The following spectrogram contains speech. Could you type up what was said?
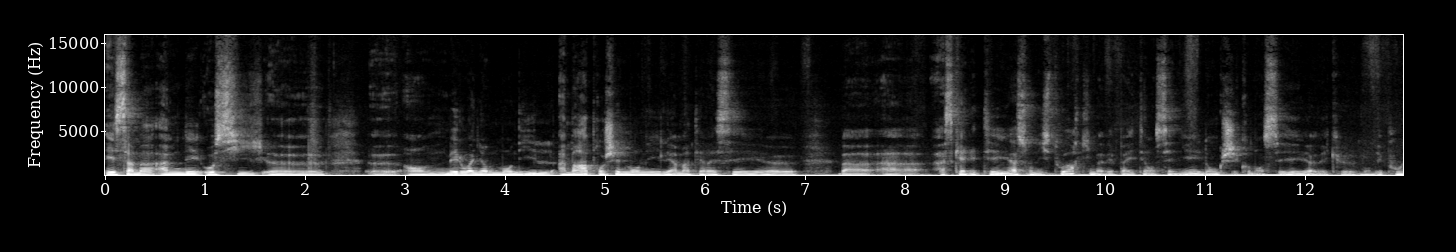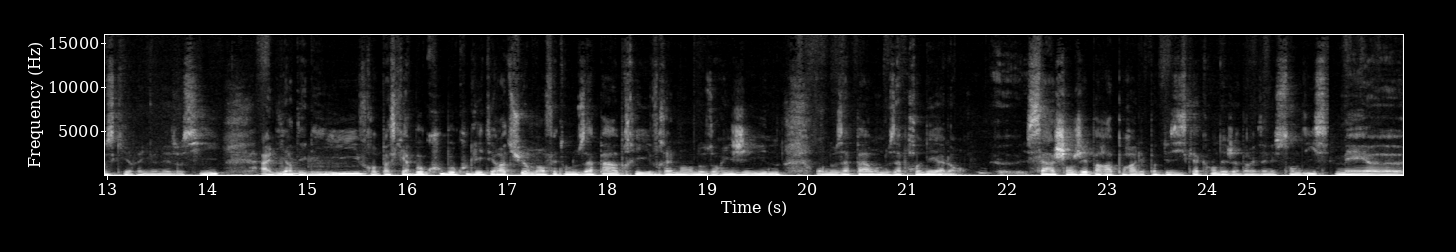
Et ça m'a amené aussi, en m'éloignant de mon île, à me rapprocher de mon île et à m'intéresser bah, à, ce qu'elle était, à son histoire qui m'avait pas été enseignée. Et donc j'ai commencé avec euh, mon épouse qui est réunionnaise aussi à lire mhm. des livres parce qu'il y a beaucoup beaucoup de littérature, mais en fait on nous a pas appris vraiment nos origines. On nous a pas, on nous apprenait alors ça a changé par rapport à l'époque de Ziskakan, déjà dans les années 70. Mais euh,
